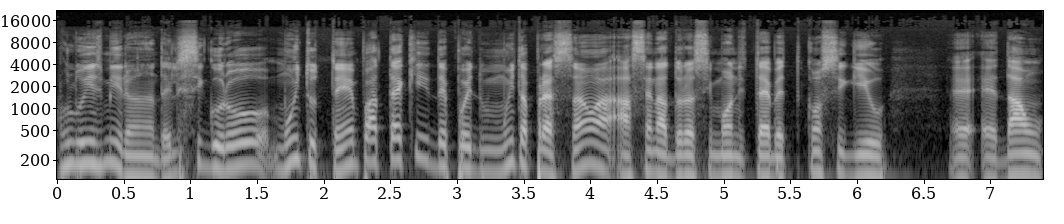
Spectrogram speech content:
O Luiz Miranda. Ele segurou muito tempo, até que depois de muita pressão, a, a senadora Simone Tebet conseguiu é, é, dar um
